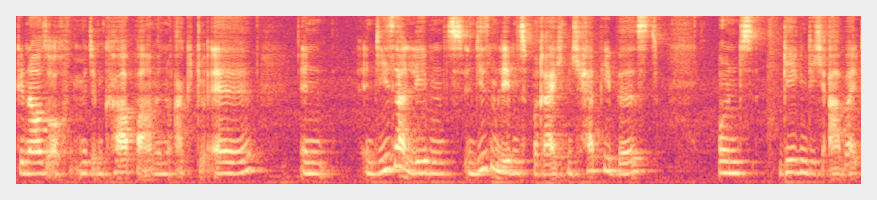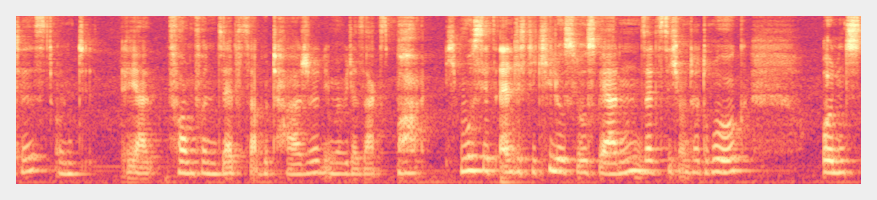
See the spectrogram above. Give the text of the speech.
Genauso auch mit dem Körper. Wenn du aktuell in, in, dieser Lebens, in diesem Lebensbereich nicht happy bist und gegen dich arbeitest und ja, Form von Selbstsabotage, die immer wieder sagst, boah, ich muss jetzt endlich die Kilos loswerden, setz dich unter Druck. Und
